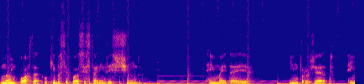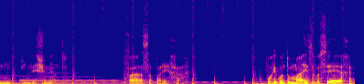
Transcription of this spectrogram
Não importa o que você possa estar investindo em uma ideia, em um projeto, em um investimento. Faça para errar. Porque quanto mais você erra,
